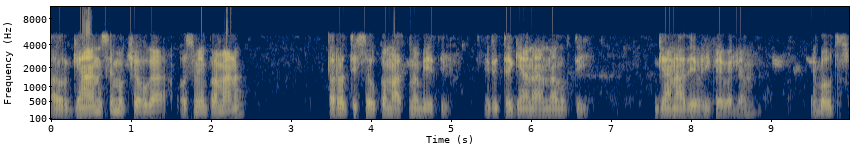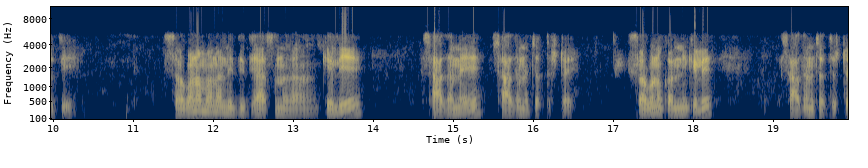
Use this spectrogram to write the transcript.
और ज्ञान से मुख्य होगा, उसमें प्रमाण। तरति शोकम आत्मवेदी ऋत ज्ञान मुक्ति। ज्ञानादेव ही कैवल्यम। ये बहुत श्रुति है। श्रवण मन निधिध्यासन के लिए साधन है साधन चतुष्ट श्रवण करने के लिए साधन चतुष्ट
